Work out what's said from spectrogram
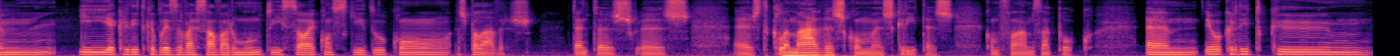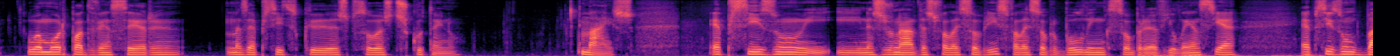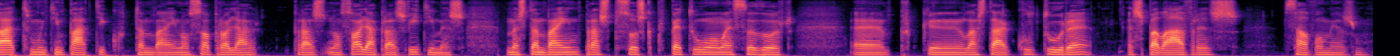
Um, e acredito que a beleza vai salvar o mundo e só é conseguido com as palavras. Tanto as, as, as declamadas como as escritas, como falámos há pouco. Um, eu acredito que o amor pode vencer mas é preciso que as pessoas discutem-no mais. É preciso, e, e nas jornadas falei sobre isso, falei sobre o bullying, sobre a violência. É preciso um debate muito empático também, não só para olhar para as, não só olhar para as vítimas, mas também para as pessoas que perpetuam essa dor. Uh, porque lá está, a cultura, as palavras salvam mesmo.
